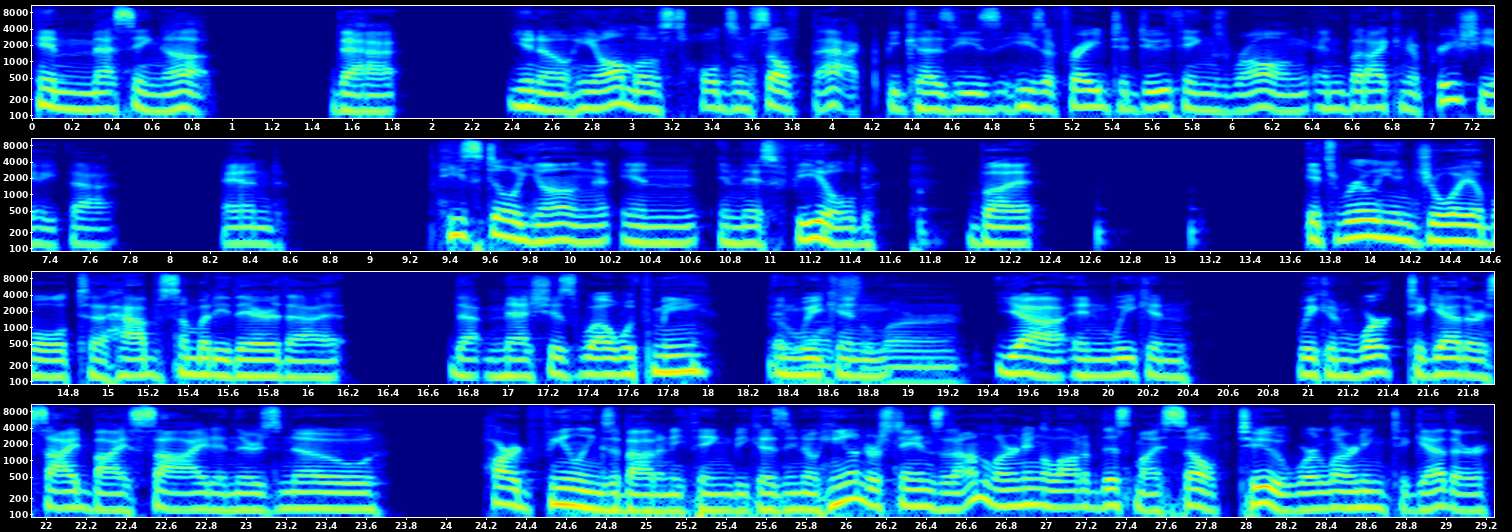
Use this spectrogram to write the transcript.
him messing up that you know, he almost holds himself back because he's he's afraid to do things wrong and but I can appreciate that. And he's still young in in this field, but it's really enjoyable to have somebody there that that meshes well with me and we can yeah and we can we can work together side by side and there's no hard feelings about anything because you know he understands that I'm learning a lot of this myself too. We're learning together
